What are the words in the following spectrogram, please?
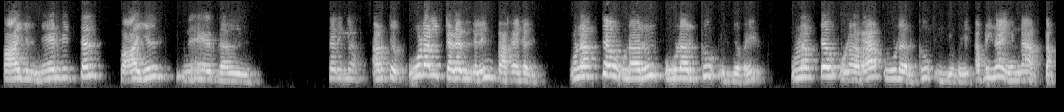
வாயில் நேர்வித்தல் வாயில் நேர்தல். சரிங்களா? அடுத்து ஊடல் கிளவிகளின் வகைகள். உணர்த்த உணரும் ஊழற்கு உரியவை. உணர்த்த உணரா ஊழற்கு உரியவை. அப்படின்னா என்ன அர்த்தம்?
